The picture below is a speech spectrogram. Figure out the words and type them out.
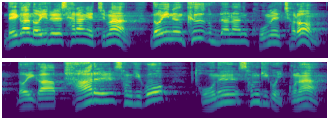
내가 너희를 사랑했지만 너희는 그 음란한 고멜처럼 너희가 바알을 섬기고 돈을 섬기고 있구나.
